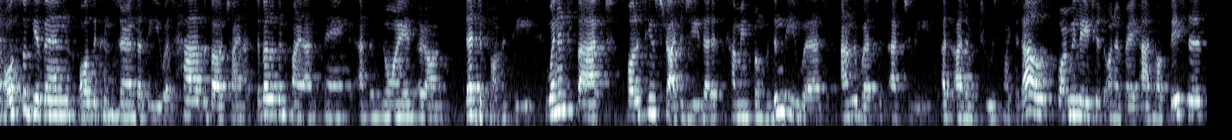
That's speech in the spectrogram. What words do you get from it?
also, given all the concern that the US has about China's development financing and the noise around debt diplomacy, when in fact, policy and strategy that is coming from within the US and the West is actually, as Adam Tooze pointed out, formulated on a very ad hoc basis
